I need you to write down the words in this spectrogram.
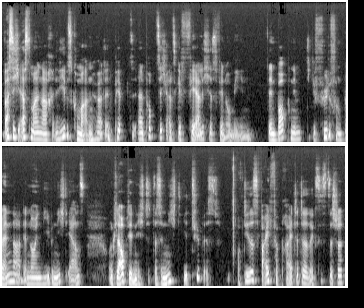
Was sich erstmal nach Liebeskummer anhört, entpuppt, entpuppt sich als gefährliches Phänomen. Denn Bob nimmt die Gefühle von Brenda, der neuen Liebe, nicht ernst und glaubt ihr nicht, dass er nicht ihr Typ ist. Auf dieses weit verbreitete sexistische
